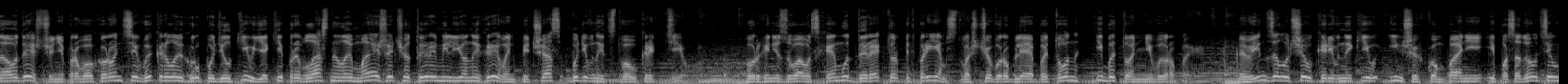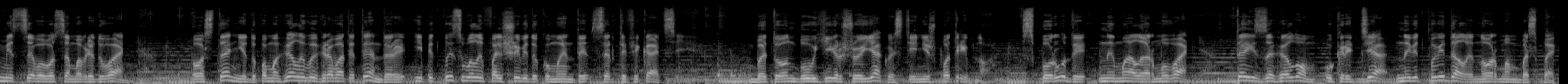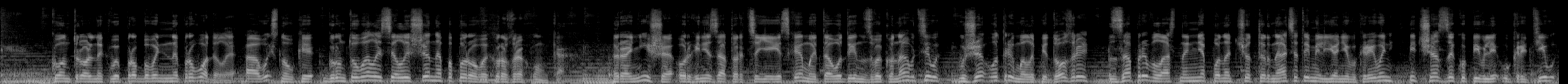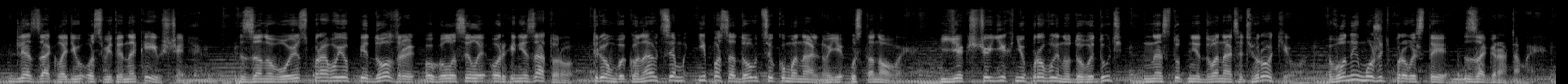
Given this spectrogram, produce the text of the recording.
На Одещині правоохоронці викрили групу ділків, які привласнили майже 4 мільйони гривень під час будівництва укриттів. Організував схему директор підприємства, що виробляє бетон і бетонні вироби. Він залучив керівників інших компаній і посадовців місцевого самоврядування. Останні допомагали вигравати тендери і підписували фальшиві документи сертифікації. Бетон був гіршої якості ніж потрібно. Споруди не мали армування, та й загалом укриття не відповідали нормам безпеки. Контрольних випробувань не проводили, а висновки ґрунтувалися лише на паперових розрахунках. Раніше організатор цієї схеми та один з виконавців вже отримали підозри за привласнення понад 14 мільйонів гривень під час закупівлі укриттів для закладів освіти на Київщині. За новою справою підозри оголосили організатору, трьом виконавцям і посадовцю комунальної установи. Якщо їхню провину доведуть, наступні 12 років вони можуть провести за ґратами.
